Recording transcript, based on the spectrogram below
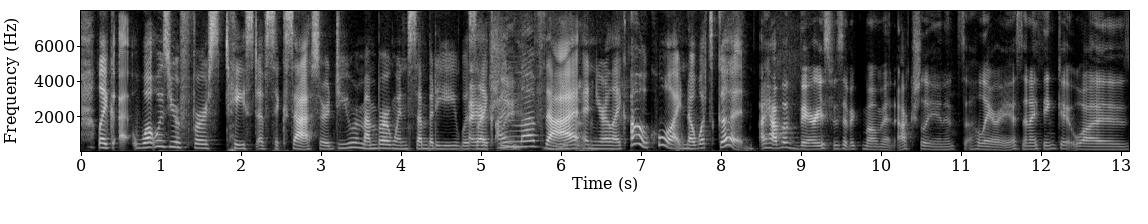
like, uh, what was your first taste of success? Or do you remember when somebody was I like, I love that? and you're like, oh, cool. I know what's good. I have a very specific moment actually, and it's hilarious. And I think it was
